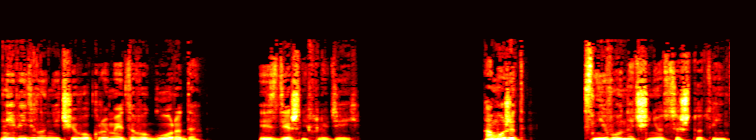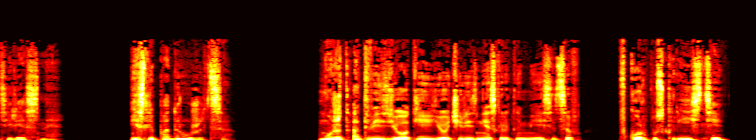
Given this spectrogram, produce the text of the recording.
не видела ничего, кроме этого города и здешних людей. А может, с него начнется что-то интересное, если подружится. Может, отвезет ее через несколько месяцев в Корпус Кристи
